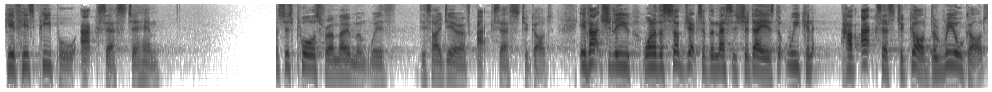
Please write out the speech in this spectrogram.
Give his people access to him. Let's just pause for a moment with this idea of access to God. If actually one of the subjects of the message today is that we can have access to God, the real God,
